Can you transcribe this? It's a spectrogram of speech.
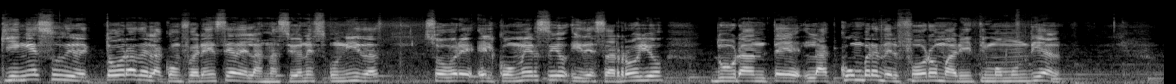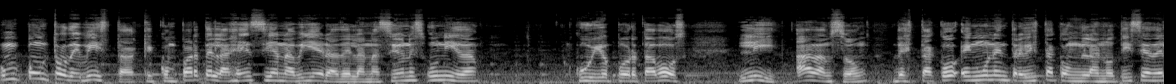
quien es su directora de la Conferencia de las Naciones Unidas sobre el Comercio y Desarrollo durante la cumbre del Foro Marítimo Mundial. Un punto de vista que comparte la Agencia Naviera de las Naciones Unidas, cuyo portavoz Lee Adamson destacó en una entrevista con las noticias de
